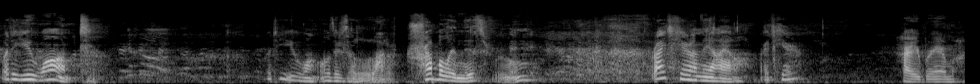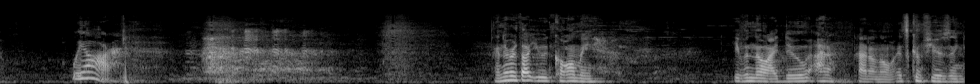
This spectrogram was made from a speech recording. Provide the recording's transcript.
What do you want? What do you want? Oh there's a lot of trouble in this room. Right here on the aisle. Right here hi Abraham. We are. I never thought you would call me even though I do. I don't, I don't know. It's confusing.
